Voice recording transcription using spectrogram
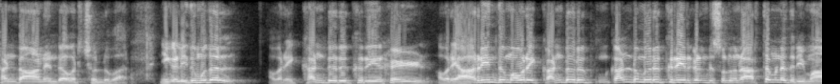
கண்டான் என்று அவர் சொல்லுவார். நீங்கள் இது முதல் அவரை கண்டிருக்கிறீர்கள் அவரை அறிந்தும் அவரை கண்டு கண்டும் இருக்கிறீர்கள் என்று சொல்லுகிற அர்த்தம் என்ன தெரியுமா?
